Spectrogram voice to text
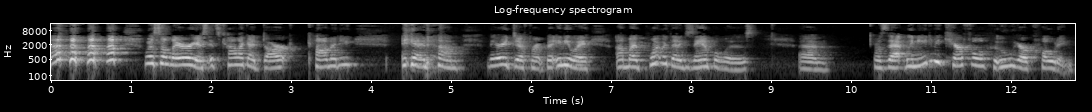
was hilarious. It's kind of like a dark comedy and um, very different. But anyway, um, my point with that example is um, was that we need to be careful who we are quoting.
